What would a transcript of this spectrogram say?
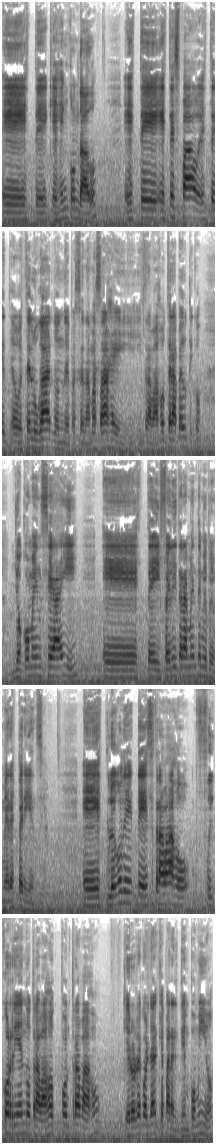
este, que es en Condado. Este, este spa o este, o este lugar donde pues, se da masaje y, y trabajos terapéuticos, yo comencé ahí este, y fue literalmente mi primera experiencia. Eh, luego de, de, ese trabajo fui corriendo trabajo por trabajo. Quiero recordar que para el tiempo mío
